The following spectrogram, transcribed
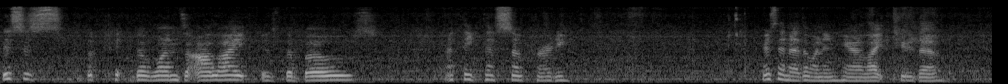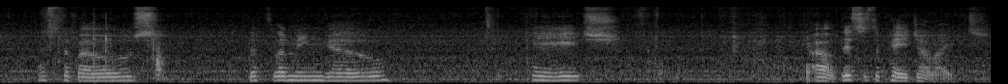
This is the the ones I like is the bows. I think that's so pretty. There's another one in here I like too though. That's the bows. The flamingo page. Oh, this is the page I liked.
